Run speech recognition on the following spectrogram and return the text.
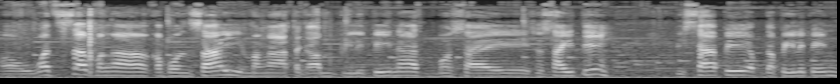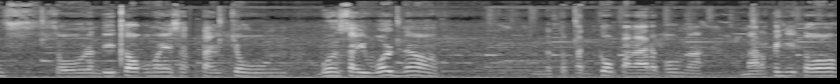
Oh, what's up mga kabonsai, mga taga Pilipinas, Bonsai Society, Pisapi of the Philippines. So nandito ako ngayon sa Taichung Bonsai World no. Natupad ko, pangarap ko na marating ito,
